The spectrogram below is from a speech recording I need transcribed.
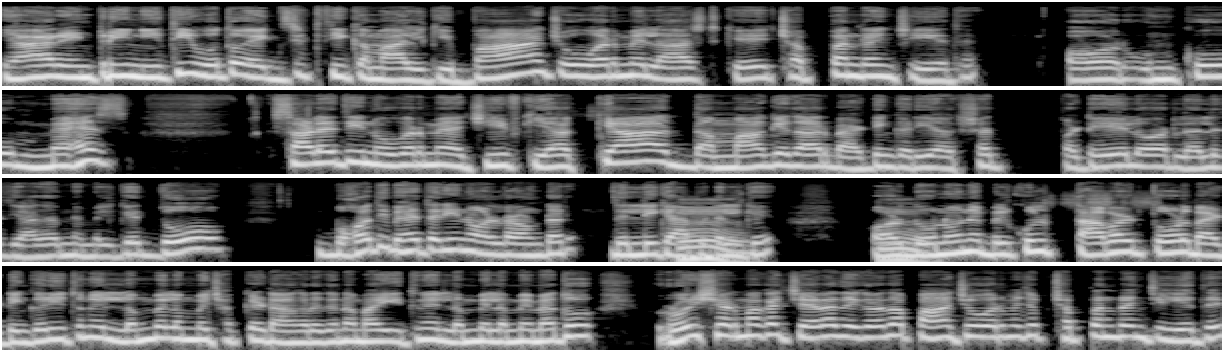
यार एंट्री नहीं थी, वो तो एग्जिट थी कमाल की। पाँच ओवर में लास्ट के छप्पन रन चाहिए थे और उनको महज साढ़े तीन ओवर में अचीव किया। क्या धमाकेदार बैटिंग करी अक्षत पटेल और ललित यादव ने मिलके। दो बहुत ही बेहतरीन ऑलराउंडर दिल्ली कैपिटल हम्म, के। और हम्म। दोनों ने बिल्कुल ताबड़तोड़ बैटिंग करी इतने लंबे लंबे छक्के टांग रहे थे ना भाई इतने लंबे लंबे मैं तो रोहित शर्मा का चेहरा देख रहा था पाँच ओवर में जब छप्पन रन चाहिए थे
